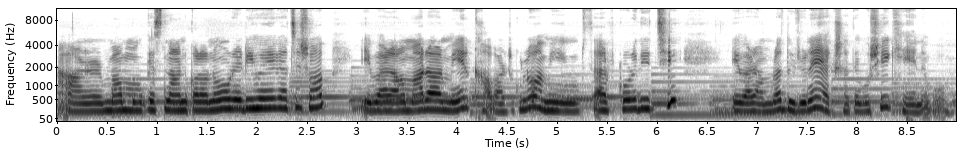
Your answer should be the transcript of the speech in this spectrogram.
আর মাম্মাকে স্নান করানোও রেডি হয়ে গেছে সব। এবার আমার আর মেয়ের খাবারগুলো আমি সার্ভ করে দিচ্ছি। এবার আমরা দুজনে একসাথে বসেই খেয়ে নেব।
